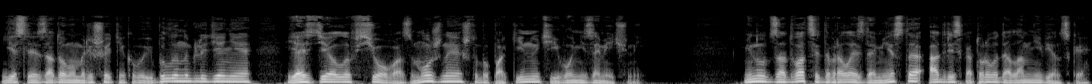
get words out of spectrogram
Если за домом Решетникова и было наблюдение, я сделала все возможное, чтобы покинуть его незамеченной. Минут за двадцать добралась до места, адрес которого дала мне Венская.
